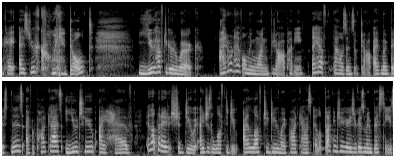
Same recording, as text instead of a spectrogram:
okay, as you're growing adult, you have to go to work I don't have only one job, honey. I have thousands of jobs. I have my business, I have a podcast, YouTube, I have it's not that I should do it. I just love to do. I love to do my podcast. I love talking to you guys. You guys are my besties.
